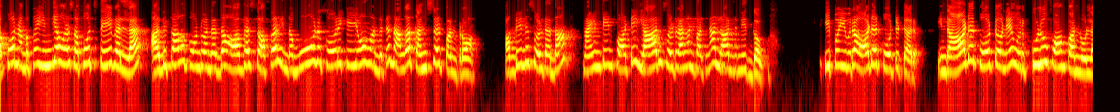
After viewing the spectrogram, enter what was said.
அப்போ நமக்கு இந்தியாவோட சப்போர்ட்ஸ் தேவையில்ல. அதுக்காக கொண்டு வந்தது தான் ஆகஸ்ட் ஆஃபர் இந்த மூணு கோரிக்கையும் வந்துட்டு நாங்க கன்சிடர் பண்றோம். அப்படின்னு சொல்றதுதான் நைன்டீன் ஃபார்ட்டி யாரு சொல்றாங்கன்னு பாத்தீங்கன்னா லார்ட் நிர்கவ் இப்போ இவர் ஆர்டர் போட்டுட்டாரு. இந்த ஆர்டர் போட்டோன்னே ஒரு குழு ஃபார்ம் பண்ணும்ல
